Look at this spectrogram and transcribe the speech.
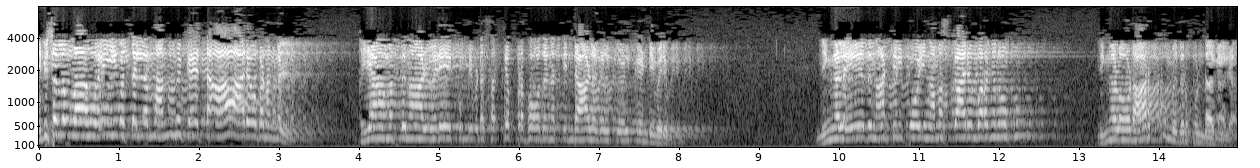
നബിസല്ലാഹു അലൈ വസ്ല്ലം അന്ന് കേട്ട ആ ആരോപണങ്ങൾ ഖിയാമത്ത് നാൾ വരേക്കും ഇവിടെ സത്യപ്രബോധനത്തിന്റെ ആളുകൾ കേൾക്കേണ്ടി വരും. നിങ്ങൾ ഏത് നാട്ടിൽ പോയി നമസ്കാരം പറഞ്ഞു നോക്കൂ. നിങ്ങളോട് ആർക്കും എതിർപ്പുണ്ടാകില്ല.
